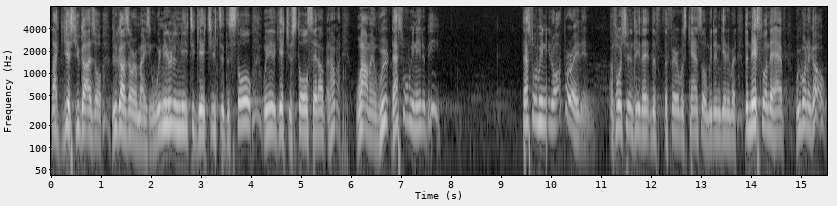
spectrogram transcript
Like, yes, you guys are you guys are amazing. We really need to get you to the stall. We need to get your stall set up. And I'm like, wow, man, that's what we need to be. That's what we need to operate in. Unfortunately, the, the, the fair was canceled. We didn't get anybody. The next one they have, we want to go.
